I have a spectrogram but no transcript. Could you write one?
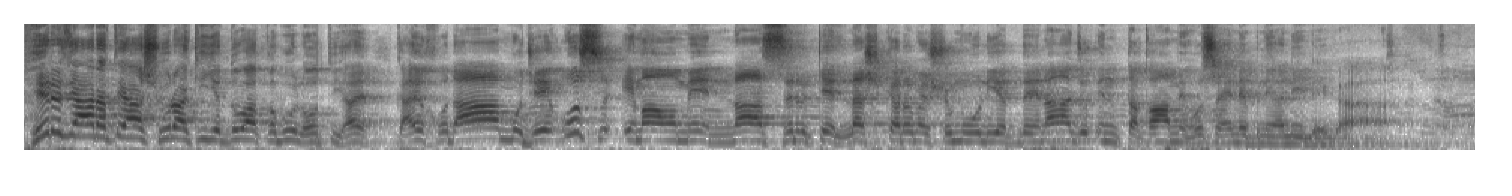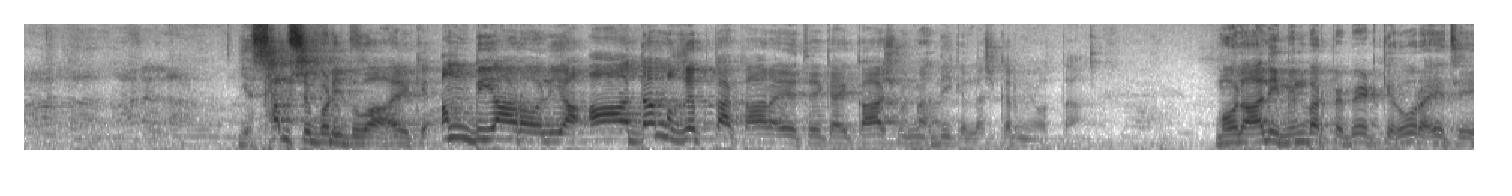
फिर ज्यारत आशूरा की यह दुआ कबूल होती है कहे खुदा मुझे उस इमाम नासिर के लश्कर में शमूलियत देना जो इंतकाम हुसैन इबन अली लेगा। ये सबसे बड़ी दुआ है कि अंबिया रौलिया आदम गिप्ता खा रहे थे कि काश में महदी के लश्कर में होता। मौला अली मिंबर पे बैठ के रो रहे थे।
